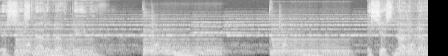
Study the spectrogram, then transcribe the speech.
It's just not enough, baby. It's just not enough.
